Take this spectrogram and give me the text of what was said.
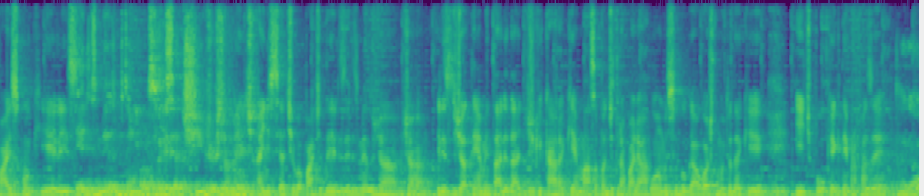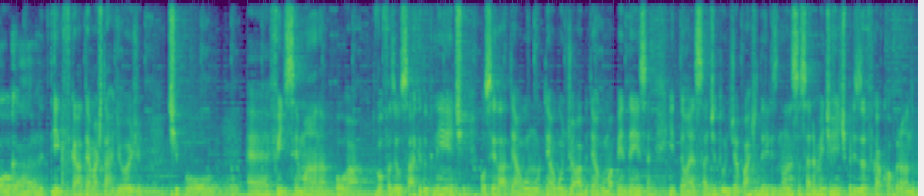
faz com que eles. Eles mesmos têm a própria iniciativa. Justamente, a iniciativa parte deles. Eles mesmos já, já, eles já têm a mentalidade de que, cara, aqui é massa de trabalhar. Eu amo esse lugar, eu gosto muito daqui. E, tipo, o que que tem para fazer? Legal, Pô, cara. Tem que ficar até mais tarde hoje. Tipo, é, fim de semana, porra, vou fazer o saque do cliente, ou sei lá, tem algum, tem algum job, tem alguma pendência. Então essa atitude já parte deles, não necessariamente a gente precisa ficar cobrando,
